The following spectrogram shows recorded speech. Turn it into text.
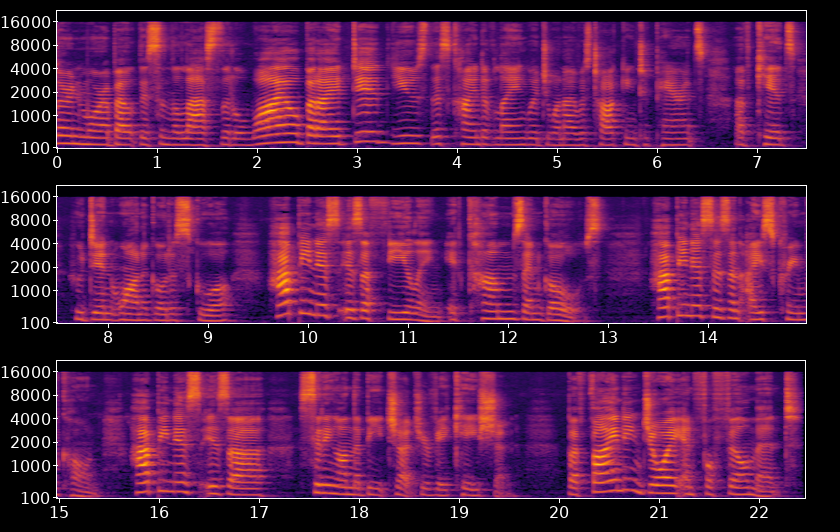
learned more about this in the last little while, but I did use this kind of language when I was talking to parents of kids who didn't want to go to school. Happiness is a feeling, it comes and goes. Happiness is an ice cream cone. Happiness is a sitting on the beach at your vacation. But finding joy and fulfillment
